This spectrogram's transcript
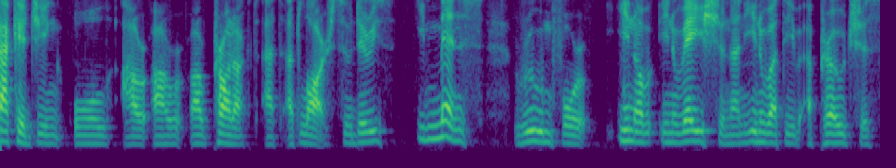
packaging all our, our, our product at, at large. So there is immense room for inno innovation and innovative approaches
